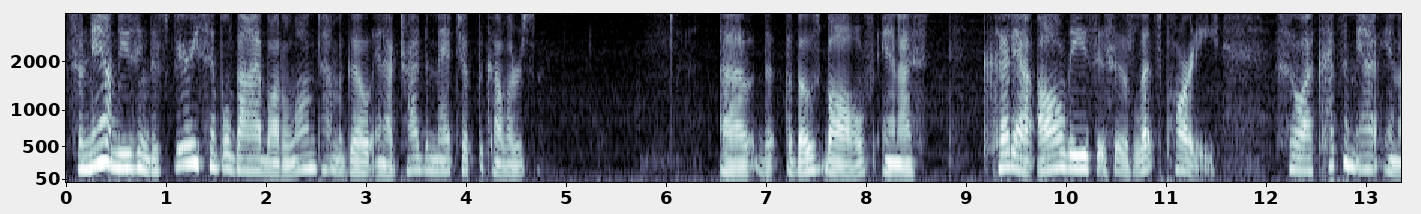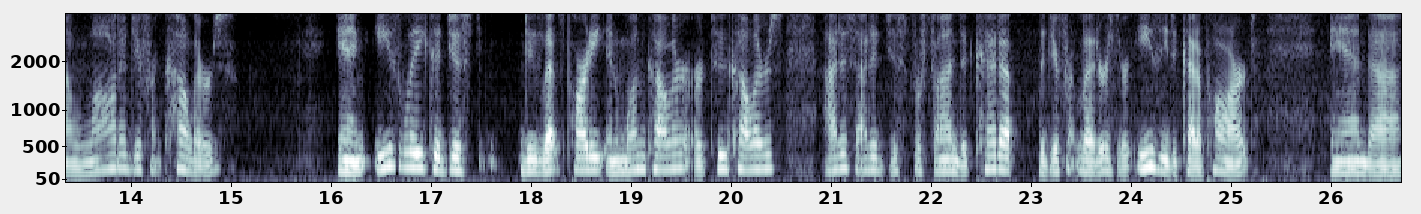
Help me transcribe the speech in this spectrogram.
So now I'm using this very simple die I bought a long time ago, and I tried to match up the colors uh, the, of those balls, and I cut out all these. It says "Let's Party," so I cut them out in a lot of different colors, and easily could just do Let's Party in one color or two colors. I decided just for fun to cut up the different letters. They're easy to cut apart, and uh,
